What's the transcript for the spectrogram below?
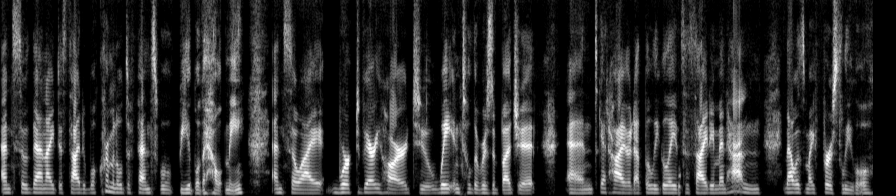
And so then I decided, well, criminal defense will be able to help me. And so I worked very hard to wait until there was a budget and get hired at the Legal Aid Society of Manhattan. That was my first legal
